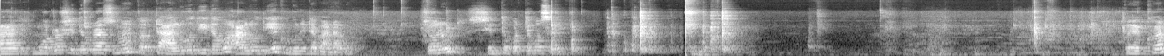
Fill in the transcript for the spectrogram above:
আর মটর সেদ্ধ করার সময় কয়েকটা আলুও দিয়ে দেবো, আলু দিয়ে ঘুগনিটা বানাবো। চলুন, সেদ্ধ করতে বসাই তো এখন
